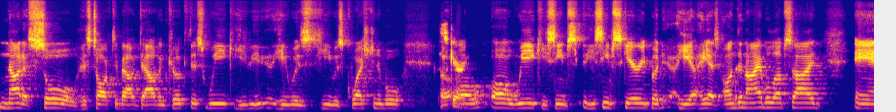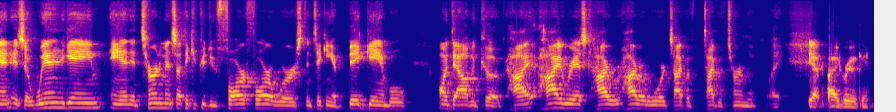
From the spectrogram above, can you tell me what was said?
not a soul has talked about Dalvin Cook this week. He he was he was questionable uh, all, all, week. He seems he seems scary, but he he has undeniable upside, and it's a win game. And in tournaments, I think you could do far far worse than taking a big gamble on Dalvin Cook. High high risk, high high reward type of type of tournament play. Yeah, I agree with you.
